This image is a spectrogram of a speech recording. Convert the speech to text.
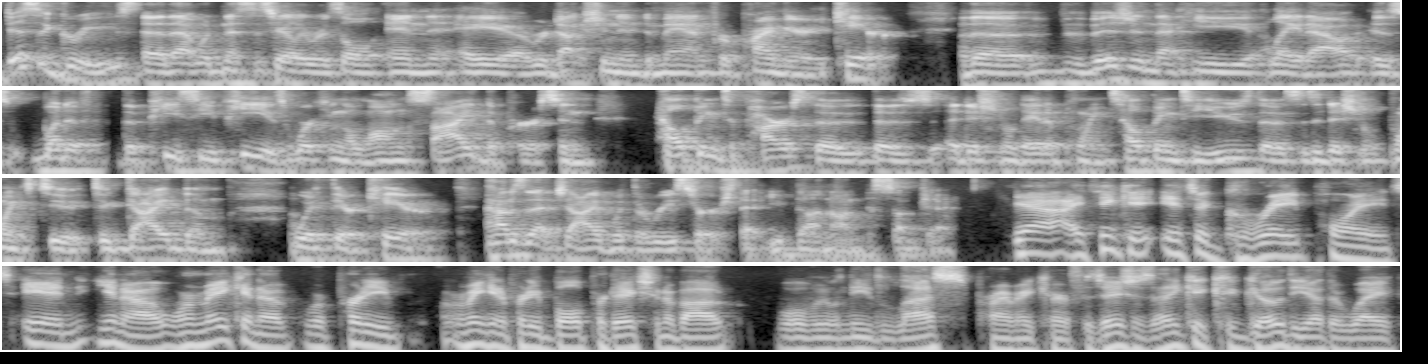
disagrees uh, that would necessarily result in a, a, reduction in demand for primary care. The, the vision that he laid out is what if the PCP is working alongside the person, helping to parse the, those additional data points, helping to use those as additional points to, to guide them with their care? How does that jive with the research that you've done on the subject? Yeah, I think it's a great point. And, you know, we're making a, we're pretty, we're making a pretty bold prediction about well, we will need less primary care physicians. I think it could go the other way.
